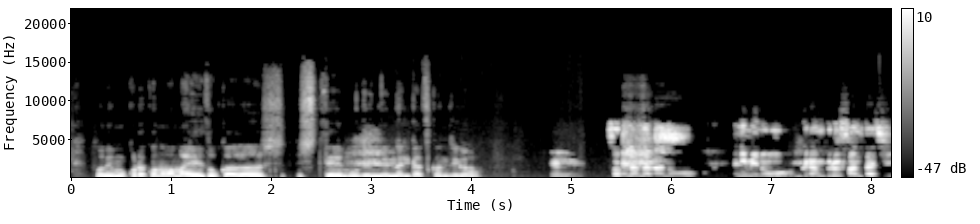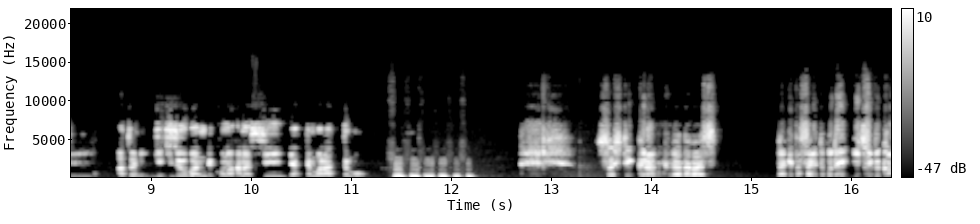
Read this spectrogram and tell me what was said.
そうね、もうこれこのまま映像化ししても全然成り立つ感じが。うん。そう、なんならあの、アニメのグランブルーファンタジー後に劇場版でこの話やってもらっても、そしてグランクが流す、投げ出されたとこで一部間。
